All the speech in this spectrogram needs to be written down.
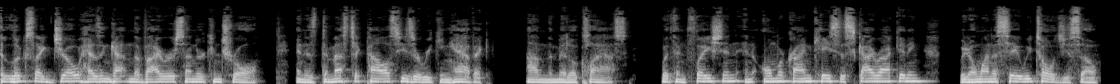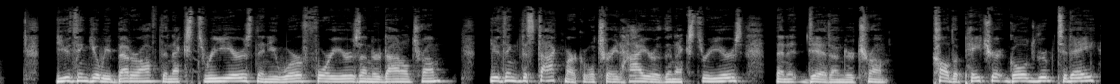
It looks like Joe hasn't gotten the virus under control and his domestic policies are wreaking havoc on the middle class. With inflation and Omicron cases skyrocketing, we don't want to say we told you so. Do you think you'll be better off the next three years than you were four years under Donald Trump? Do you think the stock market will trade higher the next three years than it did under Trump? Call the Patriot Gold Group today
